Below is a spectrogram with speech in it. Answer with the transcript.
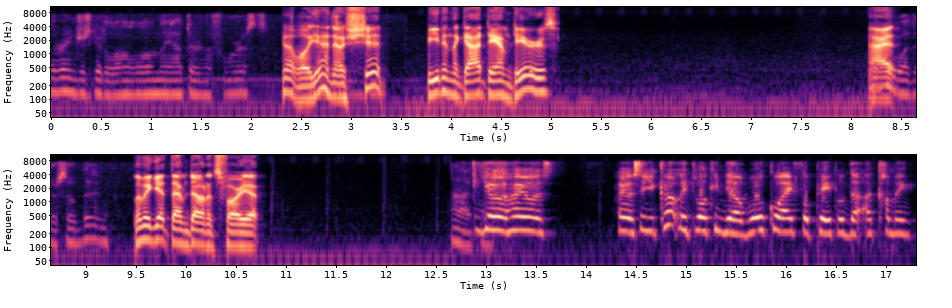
the rangers get a little lonely out there in the forest. Yeah, well, yeah, no shit. Feeding the goddamn deers. All right. I right, why they're so big. Let me get them donuts for you. All right. Yo, hey, hey, so you're currently blocking the walkway for people that are coming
